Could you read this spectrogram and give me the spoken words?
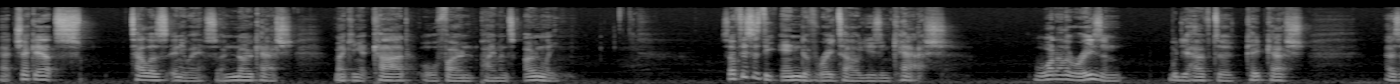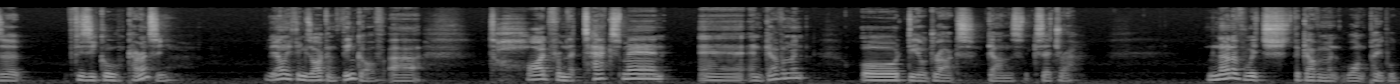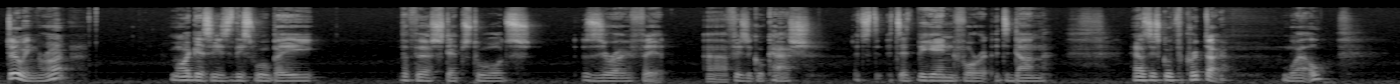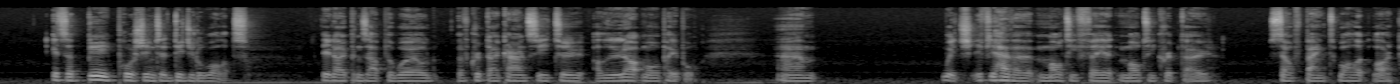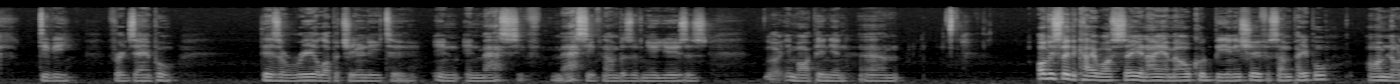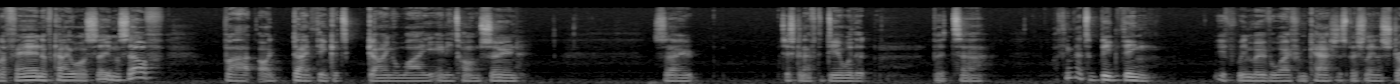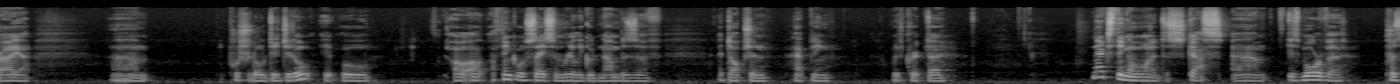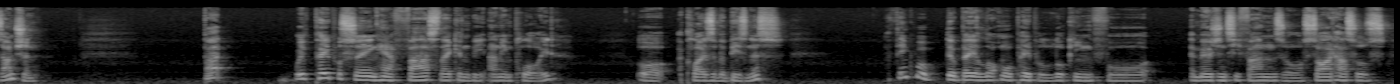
At checkouts, tellers, anywhere, so no cash, making it card or phone payments only. So, if this is the end of retail using cash, what other reason would you have to keep cash as a physical currency? The only things I can think of are to hide from the tax man and government or deal drugs, guns, etc. None of which the government want people doing, right? My guess is this will be the first steps towards zero fiat uh, physical cash. It's, it's at the end for it, it's done. How's this good for crypto? Well, it's a big push into digital wallets. It opens up the world of cryptocurrency to a lot more people. Um, which, if you have a multi fiat, multi crypto, self banked wallet like Divi, for example, there's a real opportunity to in, in massive, massive numbers of new users, in my opinion. Um, obviously, the KYC and AML could be an issue for some people. I'm not a fan of KYC myself, but I don't think it's going away anytime soon. So, just going to have to deal with it. But uh, I think that's a big thing if we move away from cash, especially in Australia. Um, push it all digital, it will. I, I think we'll see some really good numbers of adoption happening with crypto. Next thing I want to discuss um, is more of a presumption. But with people seeing how fast they can be unemployed or a close of a business, I think we'll, there'll be a lot more people looking for emergency funds or side hustles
